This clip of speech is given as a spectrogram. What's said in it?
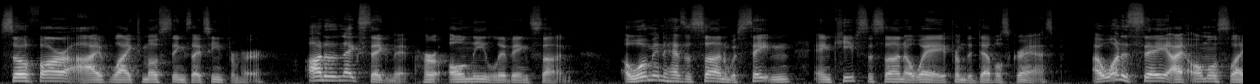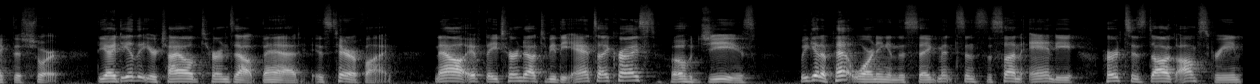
So far, I've liked most things I've seen from her. On to the next segment her only living son. A woman has a son with Satan and keeps the son away from the devil's grasp. I want to say I almost like this short. The idea that your child turns out bad is terrifying. Now, if they turned out to be the Antichrist, oh geez. We get a pet warning in this segment since the son Andy hurts his dog off screen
